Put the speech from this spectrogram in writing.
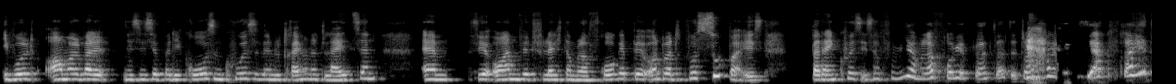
ich wollte einmal, weil es ist ja bei den großen Kursen, wenn du 300 Leute sind, ähm, für einen wird vielleicht einmal eine Frage beantwortet, was super ist. Bei deinem Kurs ist auch von mir einmal eine Frage beantwortet und habe mich sehr gefreut.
